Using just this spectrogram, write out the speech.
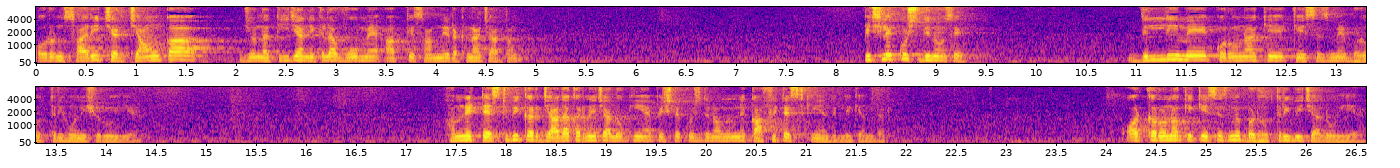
और उन सारी चर्चाओं का जो नतीजा निकला वो मैं आपके सामने रखना चाहता हूँ। पिछले कुछ दिनों से दिल्ली में कोरोना के केसेस में बढ़ोतरी होनी शुरू हुई है। हमने टेस्ट भी कर, ज़्यादा करने चालू किए हैं पिछले कुछ दिनों में, हमने काफ़ी टेस्ट किए हैं दिल्ली के अंदर। और कोरोना के केसेस में बढ़ोतरी भी चालू हुई है।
